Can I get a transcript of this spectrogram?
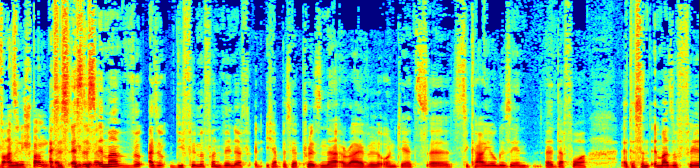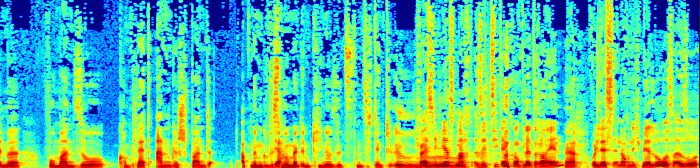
wahnsinnig spannend. Es ist, es ist immer, also die Filme von Villeneuve, ich habe bisher Prisoner, Arrival und jetzt äh, Sicario gesehen äh, davor. Äh, das sind immer so Filme, wo man so komplett angespannt ab einem gewissen Ja. Moment im Kino sitzt und sich denkt, Ich weiß nicht, wie er es macht. Also er zieht einen komplett rein Ja. und lässt ihn auch nicht mehr los. Also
